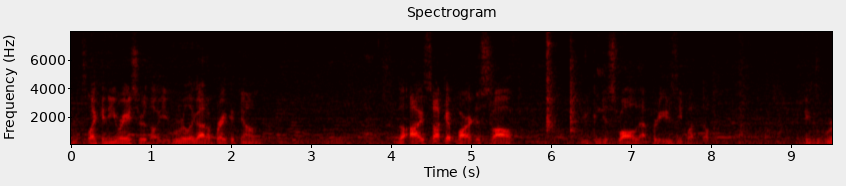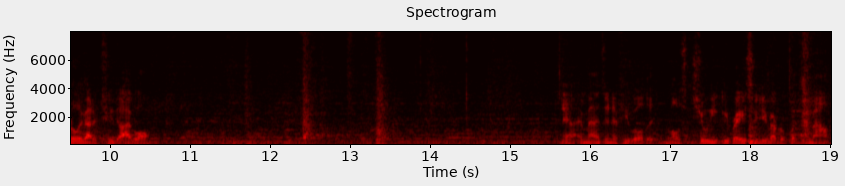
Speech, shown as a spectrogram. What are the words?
It's like an eraser though, you really gotta break it down. The eye socket part is soft. You can just swallow that pretty easy, but though, you really gotta chew the eyeball. Yeah, imagine, if you will, the most chewy eraser you've ever put in your mouth.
